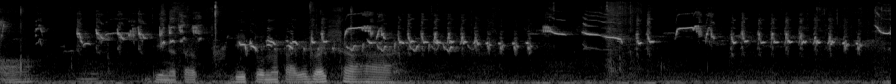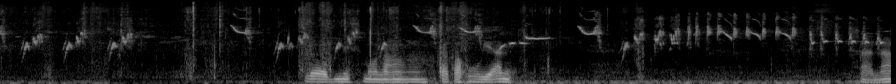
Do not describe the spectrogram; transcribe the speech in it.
Ah, na ta- dito na tayo guys sa loob mismo ng kakahuyan sana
